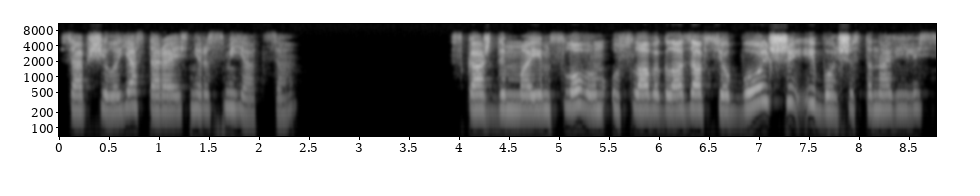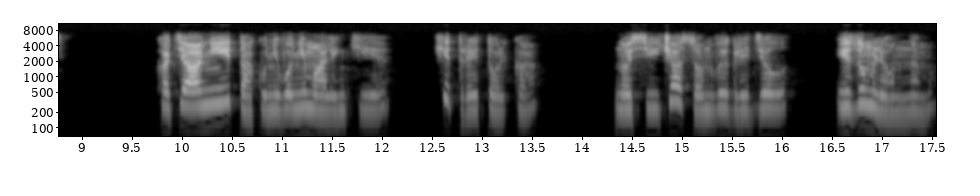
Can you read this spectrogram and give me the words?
сообщила я, стараясь не рассмеяться. С каждым моим словом у Славы глаза все больше и больше становились, хотя они и так у него не маленькие, хитрые только. Но сейчас он выглядел изумленным.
